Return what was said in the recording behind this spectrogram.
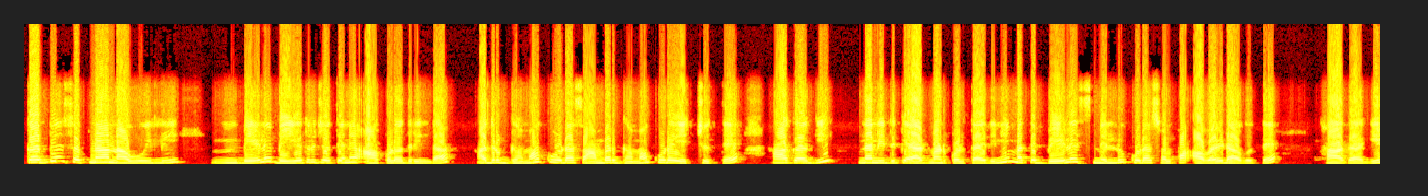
ಕಬ್ಬಿನ ಸೊಪ್ಪನ್ನ ನಾವು ಇಲ್ಲಿ ಬೇಳೆ ಬೇಯೋದ್ರ ಜೊತೆನೆ ಹಾಕೊಳ್ಳೋದ್ರಿಂದ ಅದ್ರ ಘಮ ಕೂಡ, ಸಾಂಬಾರ್ ಘಮ ಕೂಡ ಹೆಚ್ಚುತ್ತೆ. ಹಾಗಾಗಿ ನಾನು ಇದಕ್ಕೆ ಆಡ್ ಮಾಡ್ಕೊಳ್ತಾ ಇದ್ದೀನಿ. ಮತ್ತೆ ಬೇಳೆ ಸ್ಮೆಲ್ಲು ಕೂಡ ಸ್ವಲ್ಪ ಅವಾಯ್ಡ್ ಆಗುತ್ತೆ. ಹಾಗಾಗಿ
